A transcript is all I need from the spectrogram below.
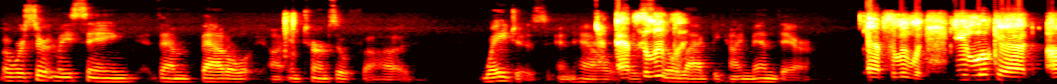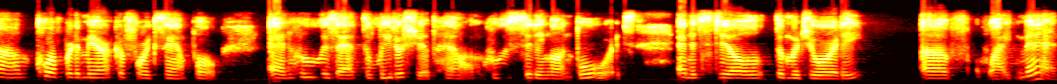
But we're certainly seeing them battle uh, in terms of uh, wages and how Absolutely. they still lag behind men there. Absolutely. You look at um, corporate America, for example, and who is at the leadership helm, who's sitting on boards, and it's still the majority of white men,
